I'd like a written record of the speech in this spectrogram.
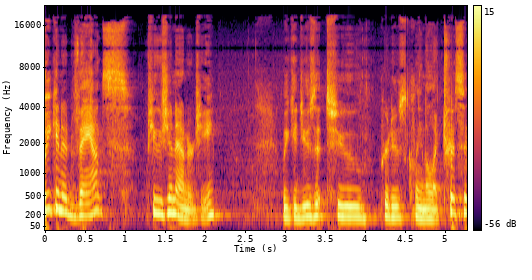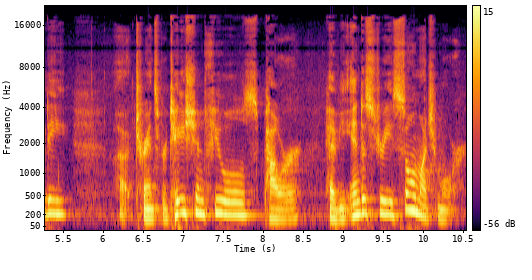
we can advance fusion energy, we could use it to produce clean electricity, uh, transportation fuels, power heavy industry, so much more.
